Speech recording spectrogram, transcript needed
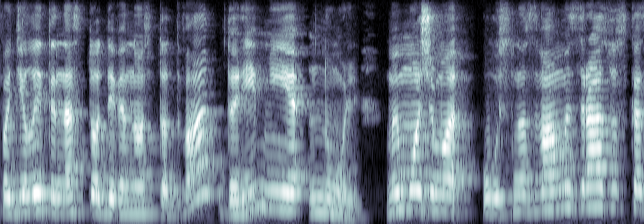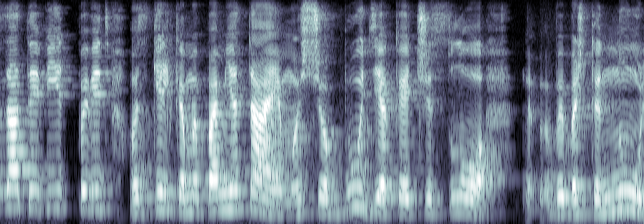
поділити на 192 дорівнює 0. Ми можемо усно з вами зразу сказати відповідь, оскільки ми пам'ятаємо, що будь-яке число, вибачте, 0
